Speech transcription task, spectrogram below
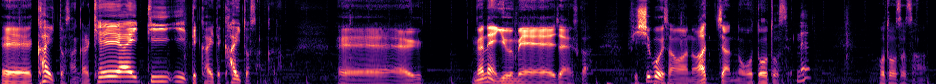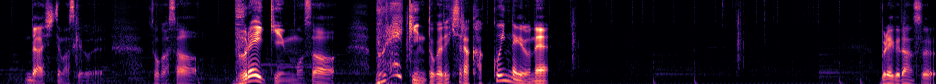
えー、カイトさんかな KITE って書いてカイトさんかなえー、がね、有名じゃないですか。フィッシュボーイさんはあの、あっちゃんの弟ですよね。弟さん。だ、知ってますけどね。とかさ、ブレイキンもさ、ブレイキンとかできたらかっこいいんだけどね。ブレイクダンス。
